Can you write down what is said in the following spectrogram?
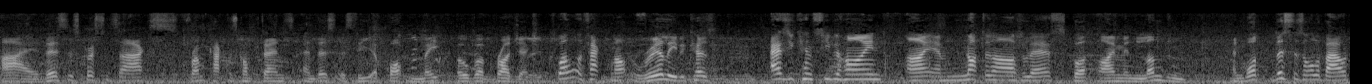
Hi, this is Christian Sachs from Cactus Competence and this is the apartment makeover project. Well, in fact, not really because as you can see behind, I am not in Argelès, but I'm in London. And what this is all about,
